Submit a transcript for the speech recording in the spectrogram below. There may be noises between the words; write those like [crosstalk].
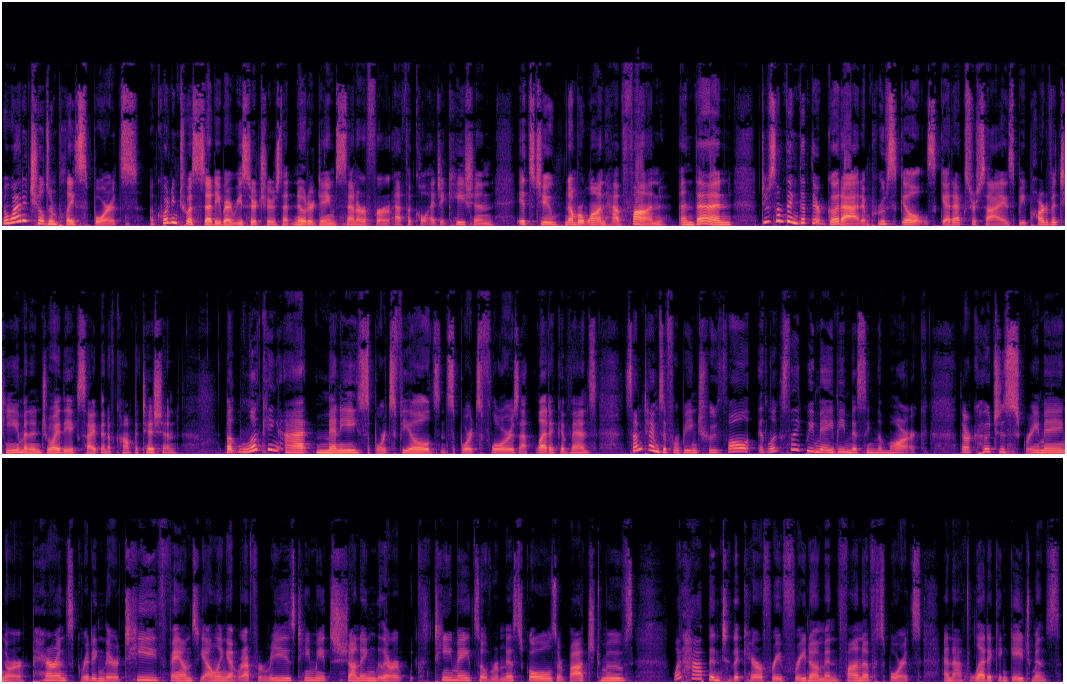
Now, why do children play sports? According to a study by researchers at Notre Dame Center for Ethical Education, it's to number one, have fun, and then do something that they're good at, improve skills, get exercise, be part of a team, and enjoy the excitement of competition. But looking at many sports fields and sports floors, athletic events, sometimes if we're being truthful, it looks like we may be missing the mark. There are coaches screaming or parents gritting their teeth, fans yelling at referees, teammates shunning their teammates over missed goals or botched moves. What happened to the carefree freedom and fun of sports and athletic engagements?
